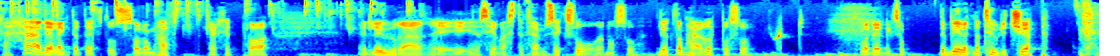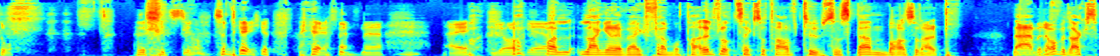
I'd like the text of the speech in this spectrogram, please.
det här hade jag längtat efter. Så har de haft kanske ett par lurar i de senaste fem sex åren och så dök de här upp och så, så var det liksom, det blev ett naturligt köp då. Det finns ju, Ja. Så det är ju, men eh, nej, jag... eh, Man langar iväg fem och ett halvt, eller förlåt, sex och ett halvt tusen spänn bara sådär. Nej, men det var väl dags.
